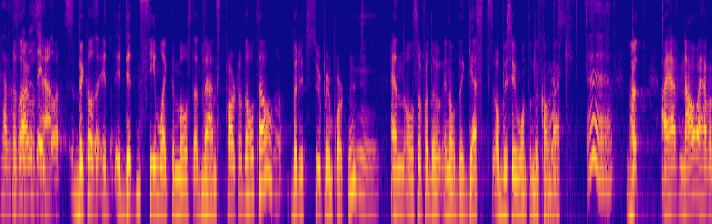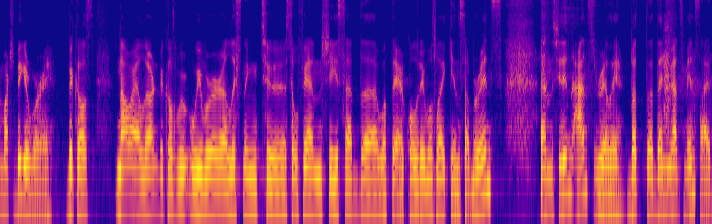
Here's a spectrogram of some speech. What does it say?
have thought the same yeah. thoughts. Because it, it didn't seem like the most advanced part of the hotel, no. but it's super important. Mm. And also for the, you know, the guests, obviously you want them to come back. Yeah. But I have now I have a much bigger worry because now I learned because we, we were listening to Sophie and she said uh, what the air quality was like in submarines, and she didn't answer really, but uh, then you had some insight,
